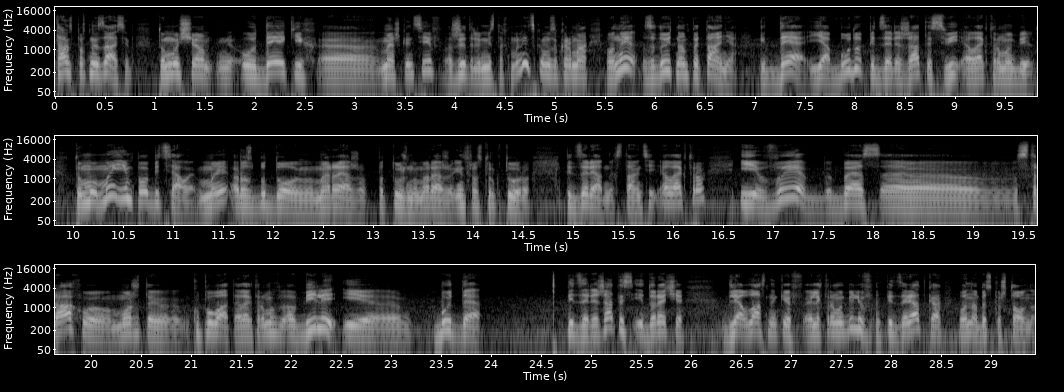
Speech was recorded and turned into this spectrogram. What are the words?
транспортний засіб, тому що у деяких е, мешканців, жителів міста Хмельницького, зокрема, вони задають нам питання, де я буду підзаряджати свій електромобіль. Тому ми їм пообіцяли, ми розбудовуємо мережу, потужну мережу, інфраструктуру підзарядних станцій електро, і ви без е, страху можете купувати електромобілі і е, будь-де підзаряджатись. І, до речі, для власників електромобілів підзарядка вона безкоштовна.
